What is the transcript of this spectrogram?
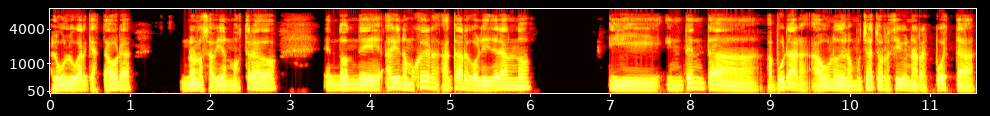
algún lugar que hasta ahora no nos habían mostrado, en donde hay una mujer a cargo liderando y intenta apurar a uno de los muchachos, recibe una respuesta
